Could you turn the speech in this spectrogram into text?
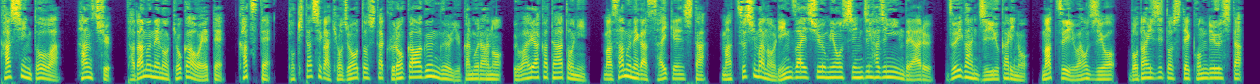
家臣等は、藩主、忠宗の許可を得て、かつて、時田氏が居城とした黒川軍宮床村の上館跡に、正宗が再建した松島の臨済宗明神寺派寺院である随願寺ゆかりの松岩尾寺を菩提寺として建立した。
